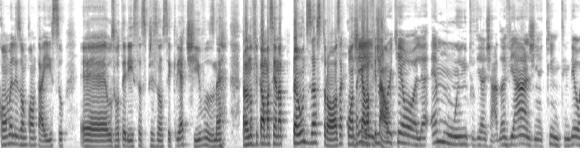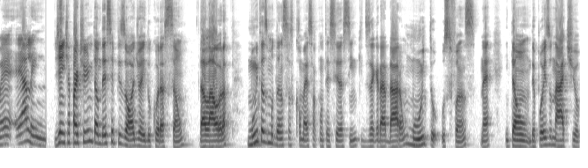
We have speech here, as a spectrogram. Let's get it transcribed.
como eles vão contar isso, é, os roteiristas precisam ser criativos, né? Pra não ficar uma cena tão desastrosa quanto Gente, aquela final. porque, olha, é muito viajado. A viagem aqui, entendeu? É, é além. Gente, a partir então desse episódio aí do coração da Laura, muitas mudanças começam a acontecer assim que desagradaram muito os fãs, né? Então, depois do Nacho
